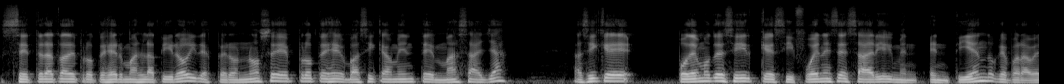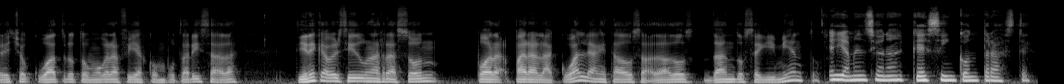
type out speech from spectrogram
se trata de proteger más la tiroides, pero no se protege básicamente más allá. Así que podemos decir que si fue necesario, y entiendo que para haber hecho cuatro tomografías computarizadas, tiene que haber sido una razón para la cual le han estado dando seguimiento. Ella menciona que sin contraste.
